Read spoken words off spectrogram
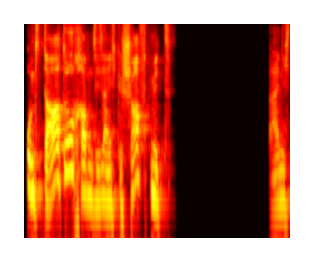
und dadurch haben sie es eigentlich geschafft, mit eigentlich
